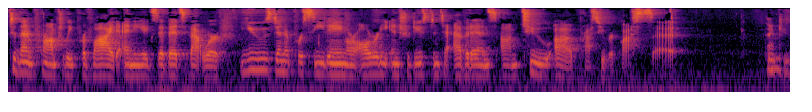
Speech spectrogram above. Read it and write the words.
to then promptly provide any exhibits that were used in a proceeding or already introduced into evidence um, to a press who requests it. Thank you.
